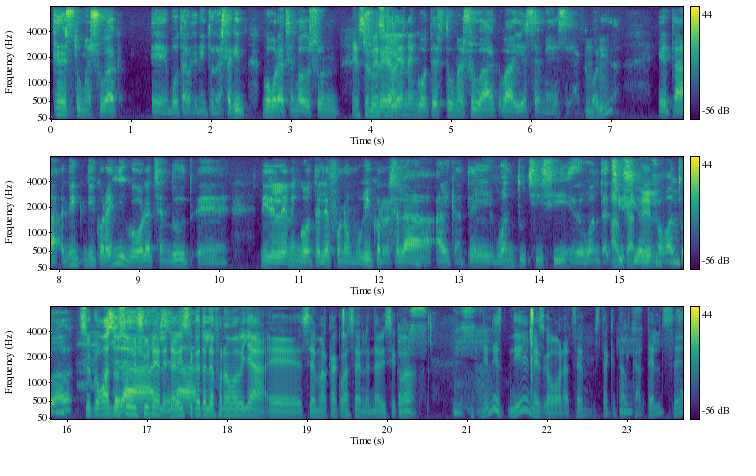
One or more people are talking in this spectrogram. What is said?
testu mezuak e, botal genituela. Ez dakit gogoratzen baduzun zure lehenengo testu mezuak, bai, SMS-ak, hori Mhm. da. Eta nik, nik oraindik gogoratzen dut e, nire lehenengo telefono mugikorra zela Alcatel guantu txisi, edo guanta txisi hori Alcatel. famatua. Zuko gandu zu, Zera- Xune, zera- lehendabiziko telefono mobila, eh, ze markakoa zen, lehendabizikoa? Ez, ez. Nire, nire naiz gogoratzen, ez dakit Ez. Alcatel zen,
